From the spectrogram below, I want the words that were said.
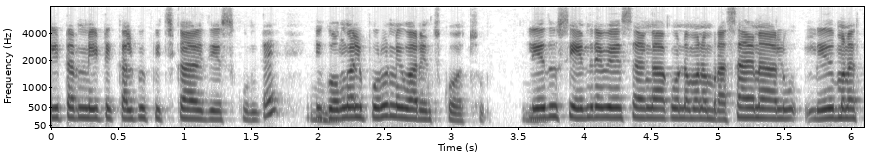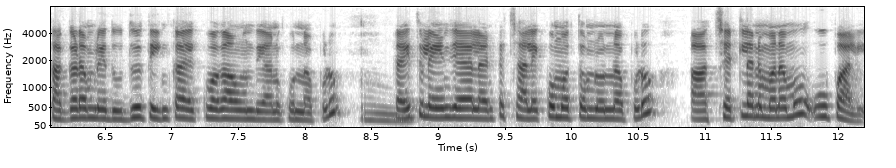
లీటర్ నీటికి కలిపి పిచికారీ చేసుకుంటే ఈ గొంగలి పురుగు నివారించుకోవచ్చు. లేదు సేంద్రియ వ్యవసాయం కాకుండా మనం రసాయనాలు లేదు మనకు తగ్గడం లేదు ఉధృతి ఇంకా ఎక్కువగా ఉంది అనుకున్నప్పుడు రైతులు ఏం చేయాలంటే చాలా ఎక్కువ మొత్తంలో ఉన్నప్పుడు ఆ చెట్లను మనము ఊపాలి.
